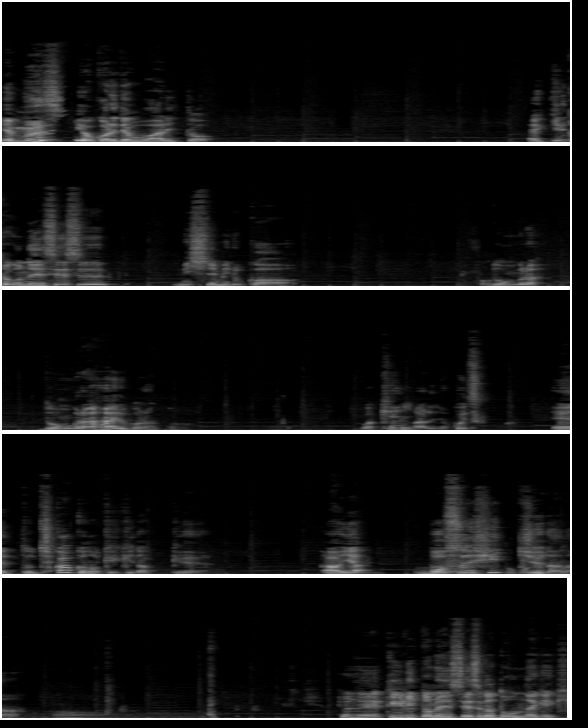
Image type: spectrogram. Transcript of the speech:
や、むずいよ、これでも割と。え、キリト君の SS 見してみるか。どんぐらい、どんぐらい入るかなんだ。うわ、剣あるじゃん。こいつ、えーっと、近くの敵だっけ？あ、いや、ボス必中だな。うん。それで、キリトの SS がどんだけ効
